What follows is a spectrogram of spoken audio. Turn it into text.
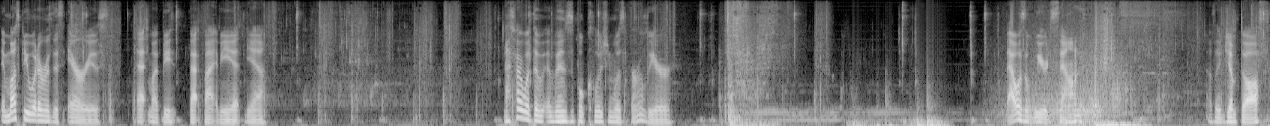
It must be whatever this error is. That might be- that might be it, yeah. That's probably what the invisible collision was earlier. That was a weird sound. As I jumped off.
